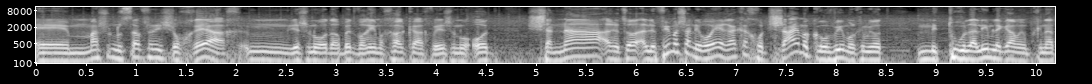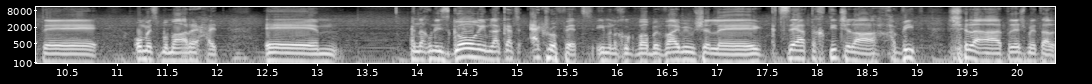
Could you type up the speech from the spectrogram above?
אה, משהו נוסף שאני שוכח, אה, יש לנו עוד הרבה דברים אחר כך, ויש לנו עוד שנה, הרצוע, לפי מה שאני רואה, רק החודשיים הקרובים הולכים להיות מטורללים לגמרי מבחינת אה, עומס במערכת. אה, אנחנו נסגור עם להקת אקרופט, אם אנחנו כבר בווייבים של uh, קצה התחתית של החבית של הטרש מטאל.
